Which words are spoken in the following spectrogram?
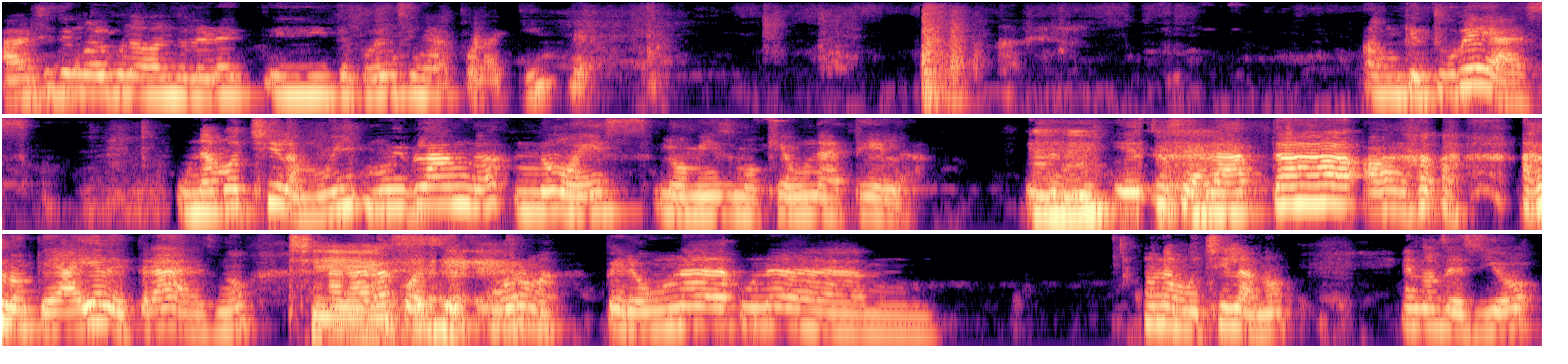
a ver si tengo alguna bandolera y te puedo enseñar por aquí. aunque tú veas una mochila muy, muy blanda, no es lo mismo que una tela. Es decir, esto se adapta a, lo que haya detrás, ¿no? Sí, Agarra cualquier forma, pero una, una, una mochila, ¿no? Entonces yo,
